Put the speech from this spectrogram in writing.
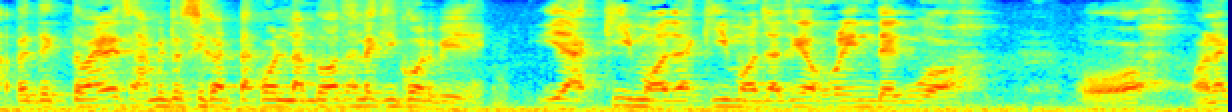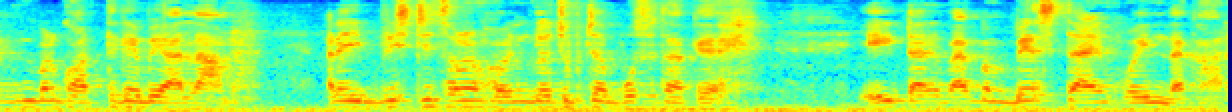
আপনি দেখতে পাই আমি তো শিকারটা করলাম তো তাহলে কি করবি? ইয়া, কি মজা কি মজা, আজকে হরিণ দেখব। ও অনেকদিন পর ঘর থেকে বেরালাম। আর এই বৃষ্টির সময় হরিণগুলো চুপচাপ বসে থাকে। এইটা একদম বেস্ট টাইম হরিণ দেখার।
